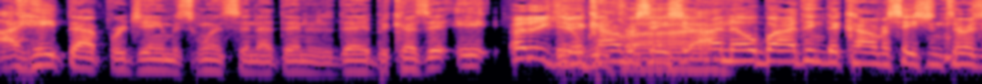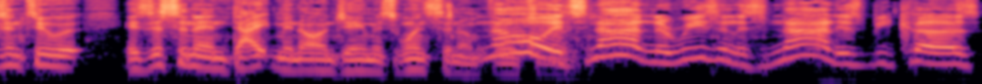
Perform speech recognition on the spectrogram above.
I hate that for Jameis Winston at the end of the day because it, it I think the conversation. I know, but I think the conversation turns into is this an indictment on Jameis Winston? No, it's not. And the reason it's not is because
